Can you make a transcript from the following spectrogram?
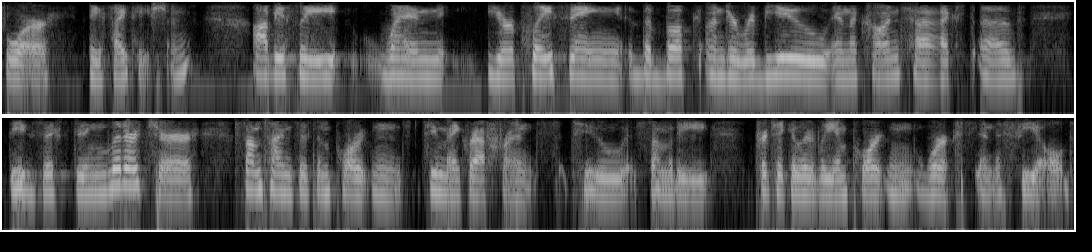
for a citation. Obviously, when you're placing the book under review in the context of the existing literature, sometimes it's important to make reference to some of the particularly important works in the field.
